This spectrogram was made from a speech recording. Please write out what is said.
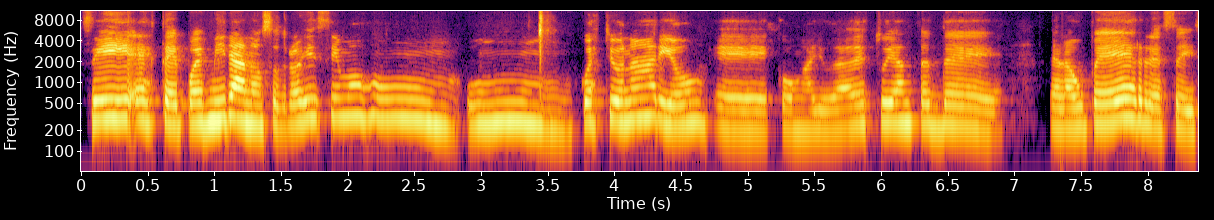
Sí, este, pues mira, nosotros hicimos un, un cuestionario eh, con ayuda de estudiantes de, de la UPR, se,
